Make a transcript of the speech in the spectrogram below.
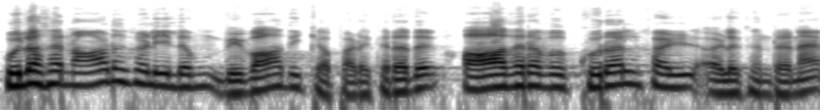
உலக நாடுகளிலும் விவாதிக்கப்படுகிறது. ஆதரவு குரல்கள் எழுகின்றன.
